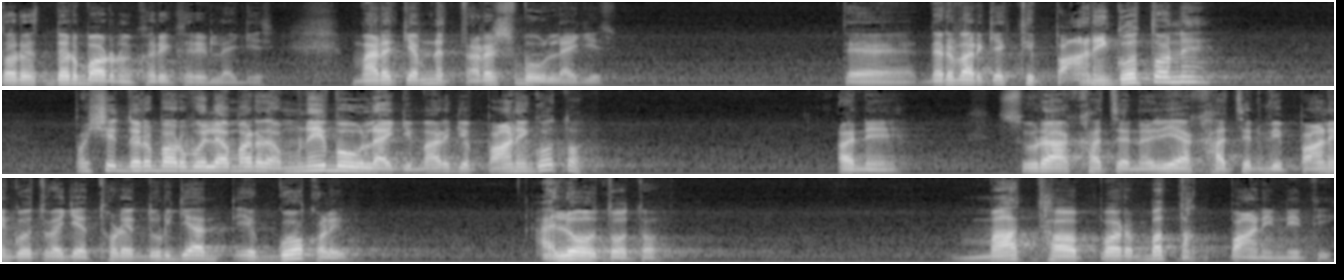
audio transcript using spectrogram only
તરસ, દરબારોને ખરેખર લાગી છે. મારે કે અમને તરસ બહુ લાગી છે. તે દરબાર ક્યાંકથી પાણી ગોતો ને? પછી દરબાર બોલ્યા મારે અમને બહુ લાગી, મારે કે પાણી ગોતો. અને સુરા ખાચર, નલિયા ખાચર બી પાણી ગોતવા ગયા, થોડે દૂર ગયા એક ગોકળી હાલો હતો તો. માથા પર બતક પાણી નીતી.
